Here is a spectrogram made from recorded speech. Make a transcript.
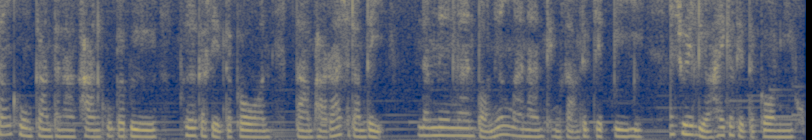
ตั้งโครงการธนาคารโคกระบือ เพื่อเกษตรกร ตามพระราชดำริดำเนินงานต่อเนื่องมานานถึง 37 ปีให้ช่วยเหลือให้เกษตรกรมีโค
